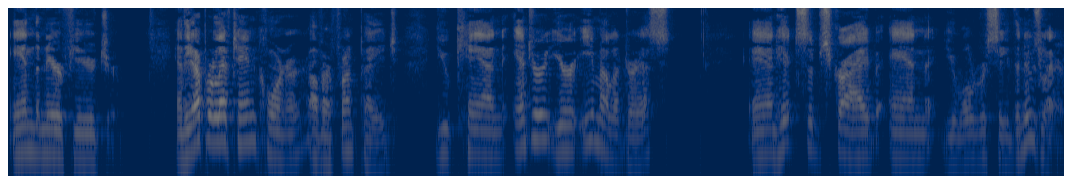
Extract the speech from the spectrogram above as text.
in the near future. In the upper left hand corner of our front page, you can enter your email address and hit subscribe, and you will receive the newsletter.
